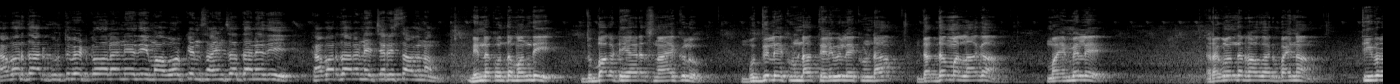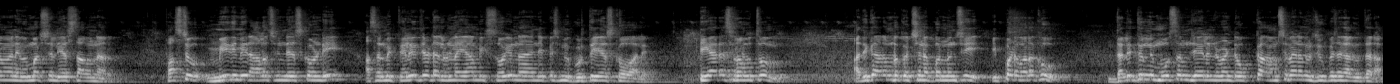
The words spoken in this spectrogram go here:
ఖబర్దార్ గుర్తుపెట్టుకోవాలనేది మా ఓపికను సహించద్దు అనేది ఖబర్దార్ హెచ్చరిస్తా ఉన్నాం. నిన్న కొంతమంది దుబ్బాక టీఆర్ఎస్ నాయకులు బుద్ధి లేకుండా తెలివి లేకుండా దద్దమ్మలాగా మా ఎమ్మెల్యే రఘునందన్ రావు గారి పైన తీవ్రమైన విమర్శలు చేస్తూ ఉన్నారు. ఫస్ట్ మీది మీరు ఆలోచన చేసుకోండి. అసలు మీకు తెలివితేటలు ఉన్నాయా? మీకు సోయి ఉన్నాయా అని చెప్పేసి మీకు గుర్తు చేసుకోవాలి. టీఆర్ఎస్ ప్రభుత్వం అధికారంలోకి వచ్చినప్పటి నుంచి ఇప్పటి వరకు దళితుల్ని మోసం చేయలేనటువంటి ఒక్క అంశమైనా మీరు చూపించగలుగుతారా?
